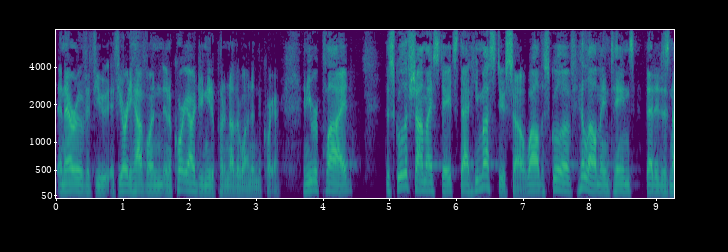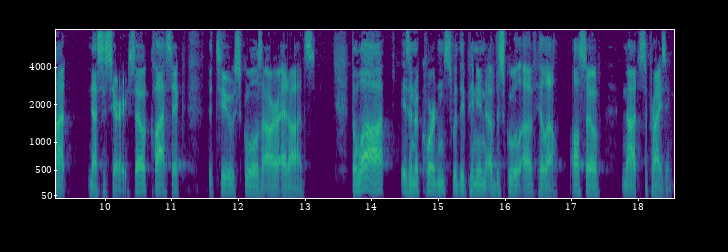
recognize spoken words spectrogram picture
an eruv. If you if you already have one in a courtyard, you need to put another one in the courtyard. And he replied, "The school of Shammai states that he must do so, while the school of Hillel maintains that it is not necessary." So classic, the two schools are at odds. The law is in accordance with the opinion of the school of Hillel. Also, not surprising.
